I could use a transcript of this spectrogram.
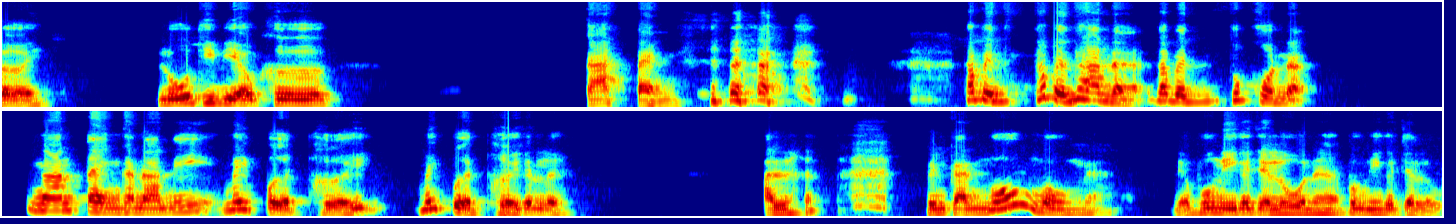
เลย รู้ทีเดียวคือ การ์ดแต่ง ถ้าเป็นถ้าเป็นท่านน่ะ ถ้าเป็นทุกคนน่ะ งานแต่งขนาดนี้ไม่เปิดเผย ไม่เปิดเผยกันเลย อันเป็นการงงงงนะเดี๋ยวพรุ่งนี้ก็จะรู้นะฮะพรุ่งนี้ก็จะรู้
